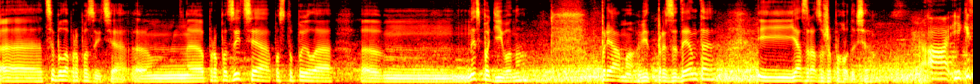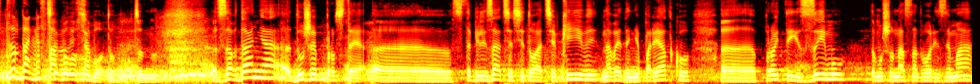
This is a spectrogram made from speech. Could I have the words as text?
Е, Це була пропозиція. Ем, е, Пропозиція поступила ем, несподівано, прямо від президента, і я зразу ж погодився. А які завдання Це було в суботу. Ну, Завдання дуже просте: Е, стабілізація ситуації в Києві, наведення порядку, е, пройти зиму. Тому що у нас на дворі зима,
